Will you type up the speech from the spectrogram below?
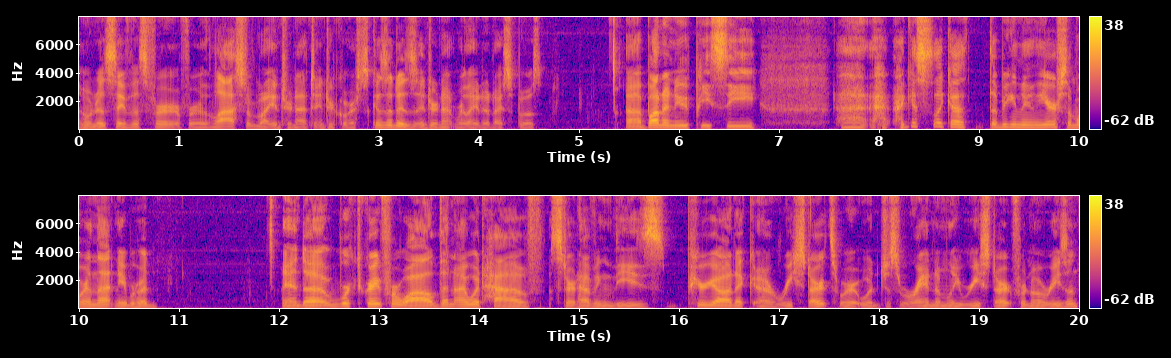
I wanted to save this for for the last of my internet intercourse because it is internet related, I suppose. I uh, bought a new PC. Uh, I guess like at the beginning of the year, somewhere in that neighborhood and uh, worked great for a while. Then I would have start having these periodic uh, restarts where it would just randomly restart for no reason.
